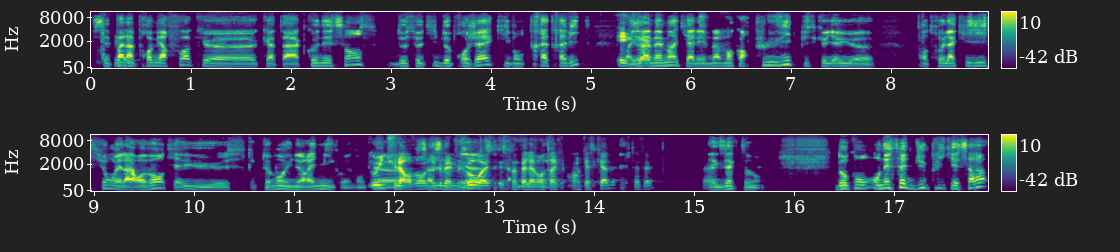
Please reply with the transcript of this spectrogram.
C'est pas mhm. la première fois que, que tu as connaissance de ce type de projets qui vont très très vite. il y en a même un qui allait même encore plus vite, puisqu'il y a eu, euh, entre l'acquisition et la revente, il y a eu strictement une heure et demie. Quoi. Donc, oui, tu l'as euh, revendu le même jour, ouais, c'est un bel avantage en cascade, tout à fait. Exactement. Donc on, on, essaie de dupliquer ça.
